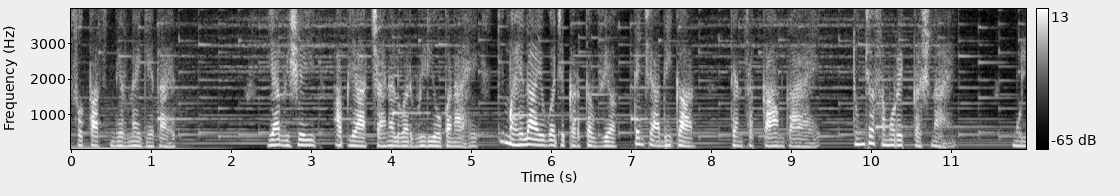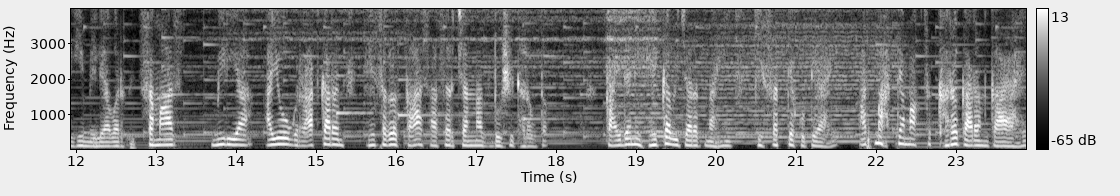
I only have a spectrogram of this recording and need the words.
स्वतःच निर्णय घेत आहेत. याविषयी आपल्या चॅनलवर व्हिडिओ पण आहे की महिला आयोगाचे कर्तव्य त्यांचे अधिकार त्यांचं काम काय आहे? तुमच्यासमोर एक प्रश्न आहे. मुलगी मेल्यावर समाज मीडिया आयोग राजकारण हे सगळं का सासरच्यांनाच दोषी ठरवतं? कायद्याने हे का विचारत नाही की सत्य कुठे आहे? आत्महत्या मागचं खरं कारण काय आहे?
